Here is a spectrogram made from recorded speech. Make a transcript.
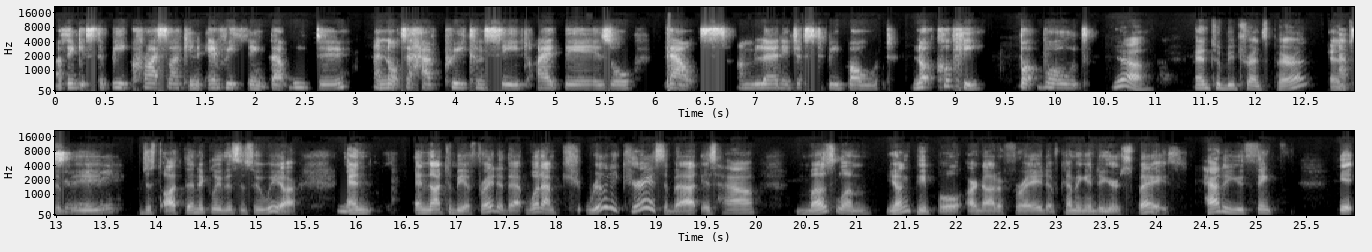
I think it's to be Christ-like in everything that we do and not to have preconceived ideas or doubts. I'm learning just to be bold, not cocky, but bold. Yeah and to be transparent and Absolutely. to be just authentically this is who we are yeah. and and not to be afraid of that what i'm cu- really curious about is how Muslim young people are not afraid of coming into your space. How do you think it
